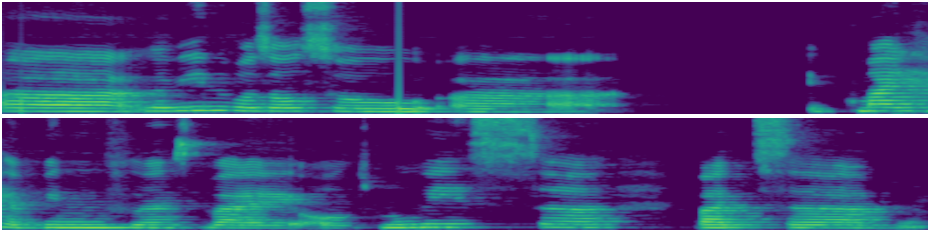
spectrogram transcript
uh, Levine was also uh, it might have been influenced by old movies, uh, but um,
